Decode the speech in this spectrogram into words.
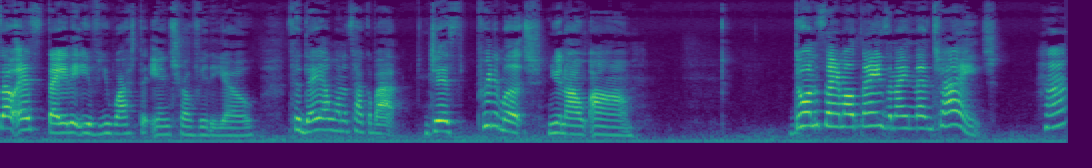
So as stated, if you watched the intro video, today I want to talk about just pretty much, you know, um, doing the same old things and ain't nothing changed. Huh?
